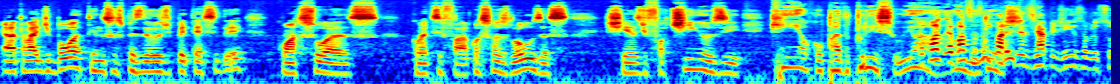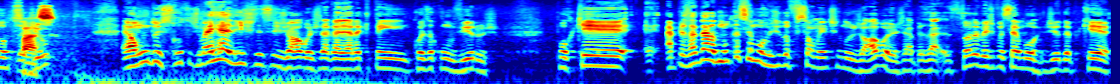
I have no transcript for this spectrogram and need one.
ela tá lá de boa, tendo seus pesadelos de PTSD, com as suas. Como é que se fala? Com as suas lousas cheias de fotinhos e quem é o culpado por isso? E, Eu ah, posso, eu oh, posso meu fazer um parênteses rapidinho sobre o surto da Faz. Jill? É um dos surtos mais realistas desses jogos da galera que tem coisa com vírus. Porque, é, apesar dela nunca ser mordida oficialmente nos jogos, apesar toda vez que você é mordido é porque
